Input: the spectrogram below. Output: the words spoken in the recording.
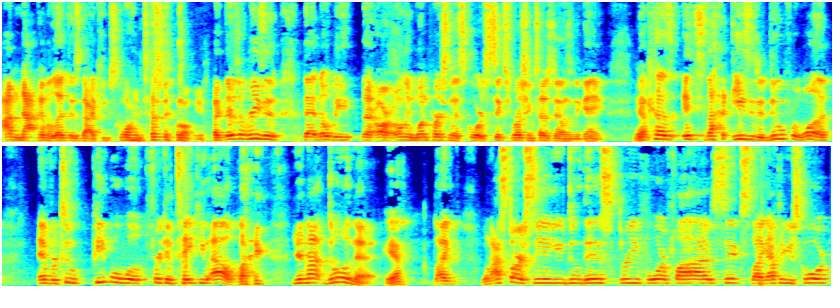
I'm not going to let this guy keep scoring touchdowns on me. Like, there's a reason that nobody, that are only one person that scores six rushing touchdowns in the game. Yep. Because it's not easy to do, for one. And for two, people will freaking take you out. Like, you're not doing that. yeah, Like, when I start seeing you do this three, four, five, six, like after you score,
